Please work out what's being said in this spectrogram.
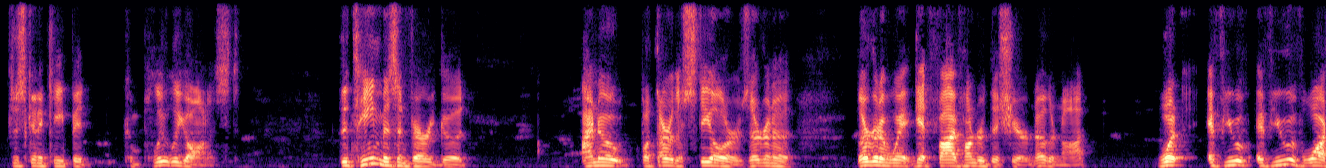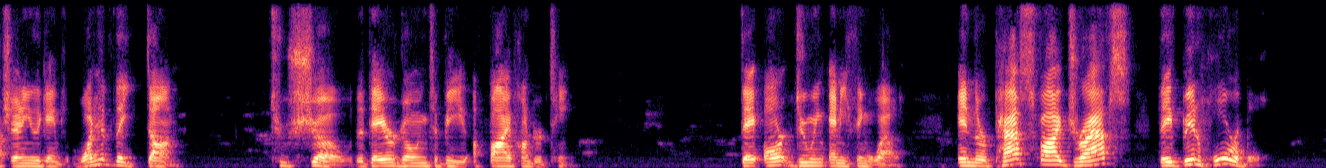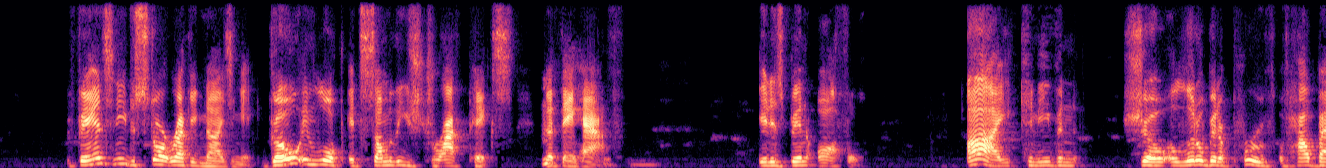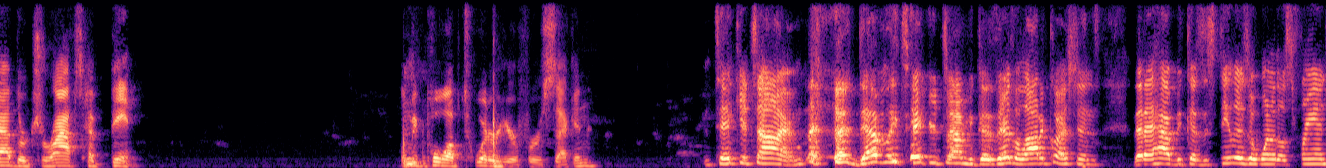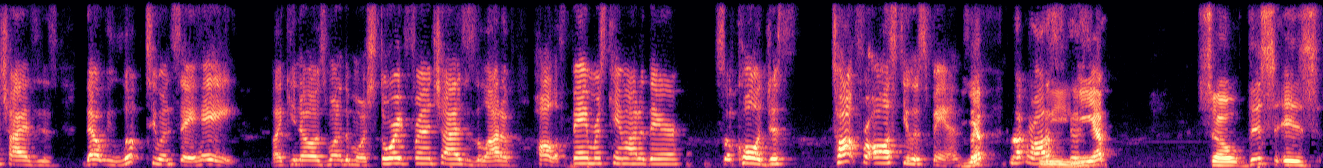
Just gonna keep it completely honest. The team isn't very good. I know, but they're the Steelers. They're gonna they're gonna win, get 500 this year. No, they're not. What if you if you have watched any of the games? What have they done to show that they are going to be a 500 team? They aren't doing anything well. In their past five drafts, they've been horrible. Fans need to start recognizing it. Go and look at some of these draft picks that they have. It has been awful. I can even show a little bit of proof of how bad their drafts have been. Let me pull up Twitter here for a second. Take your time. Definitely take your time because there's a lot of questions that I have because the Steelers are one of those franchises that we look to and say, hey, like, you know, it's one of the more storied franchises. A lot of Hall of Famers came out of there. So, Cole, just talk for all Steelers fans. Yep. talk for all Steelers. Yep. So this is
